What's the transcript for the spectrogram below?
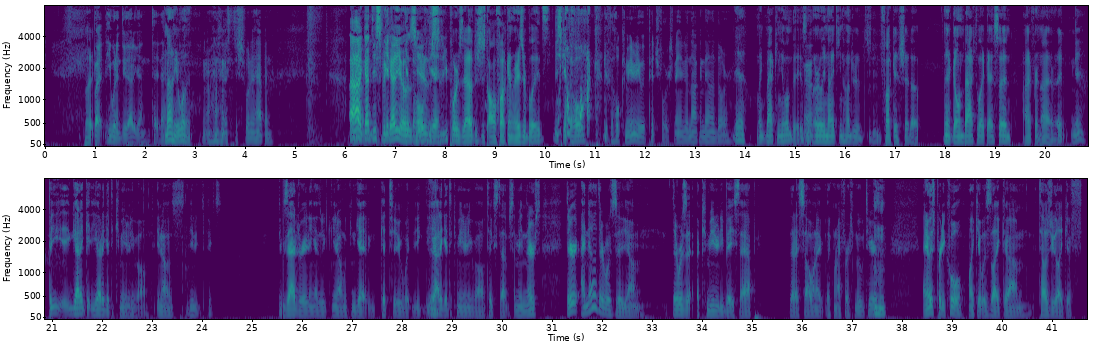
But, But he wouldn't do that again. Tell you that. no, he wouldn't. It just wouldn't happen. Ah, I got these get- get spaghettios the here. whole- This- yeah. He pours it out. It's just all fucking razor blades. Just get the whole- fuck? Get the whole community with pitchforks, man. Go knocking down the door. Yeah, like back in the old days, in Yeah. the early 1900s. Mhm. Fuck his shit up. Yeah, going back to like I said, eye for an eye, right? Yeah, but you, you gotta get you gotta get the community involved. You know, it's, you, it's exaggerating as we you know we can get get to, but you, you Yeah. gotta get the community involved. Take steps. I mean, there's there. I know there was a um there was a, a community based app that I saw when I like when I first moved here, Mhm. and it was pretty cool. Like it was like um it tells you like if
